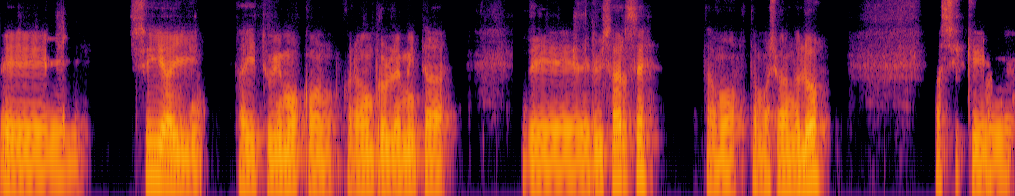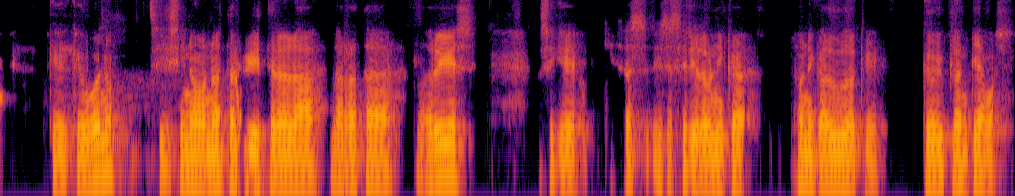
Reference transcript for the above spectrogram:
Eh, sí, hay Ahí estuvimos con, algún problemita de, Luis Arce, estamos, estamos llevándolo. Así que, que, bueno, si, si no, no está Luis, estará la, la rata Rodríguez. Así que quizás esa sería la única, la única duda que, hoy planteamos.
